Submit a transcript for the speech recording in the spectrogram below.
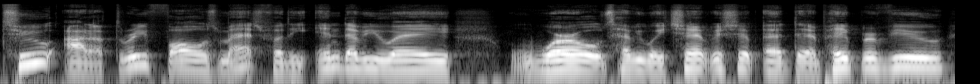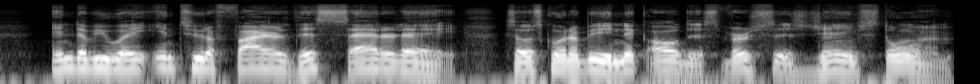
two out of three falls match for the NWA World's Heavyweight Championship at their pay per view. NWA Into the Fire this Saturday. So it's going to be Nick Aldis versus James Storm.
